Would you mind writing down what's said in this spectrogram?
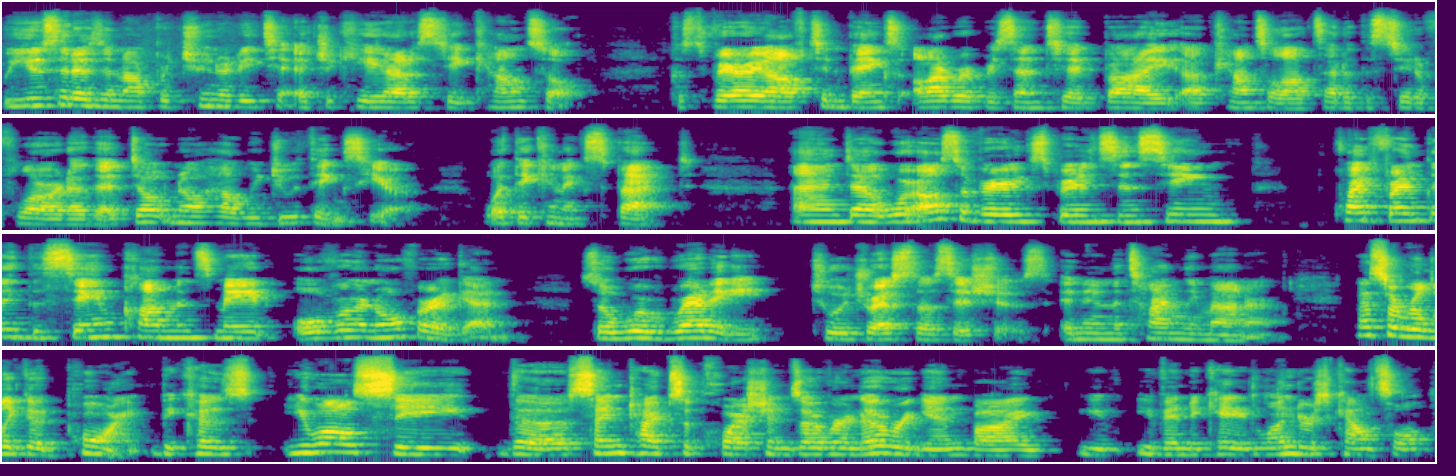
We use it as an opportunity to educate out of state counsel because very often banks are represented by a counsel outside of the state of Florida that don't know how we do things here, what they can expect. And uh, we're also very experienced in seeing, quite frankly, the same comments made over and over again. So we're ready to address those issues and in a timely manner. That's a really good point because you all see the same types of questions over and over again by, you, have indicated, Lenders Counsel,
